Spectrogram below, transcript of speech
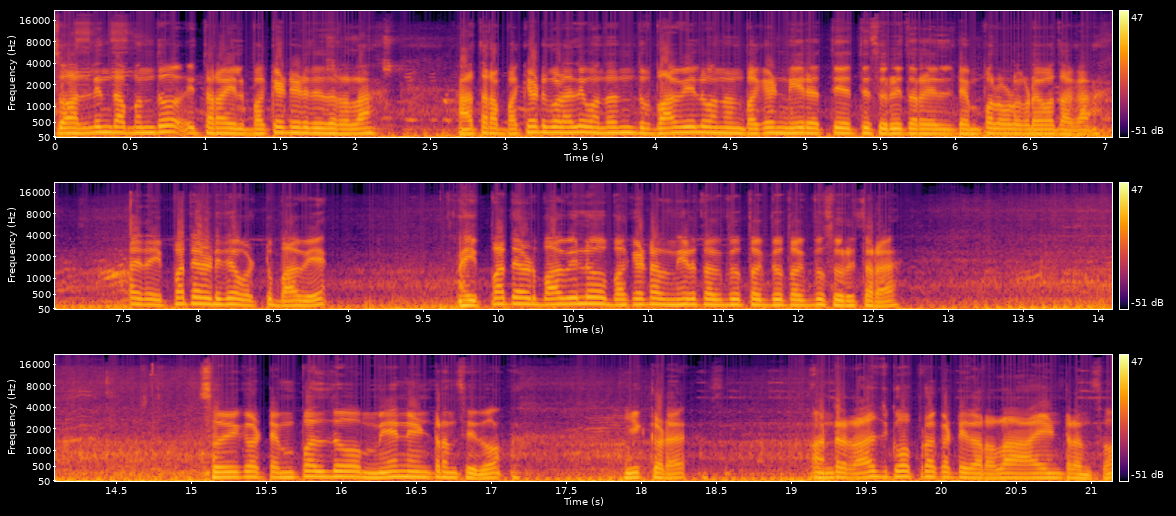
ಸೊ ಅಲ್ಲಿಂದ ಬಂದು ಈ ಥರ ಇಲ್ಲಿ ಬಕೆಟ್ ಹಿಡಿದಿದ್ರಲ್ಲ, ಆ ಥರ ಬಕೆಟ್ಗಳಲ್ಲಿ ಒಂದೊಂದು ಬಾವಿಲಿ ಒಂದೊಂದು ಬಕೆಟ್ ನೀರು ಎತ್ತಿ ಎತ್ತಿ ಸುರಿತಾರೆ ಇಲ್ಲಿ ಟೆಂಪಲ್ ಒಳಗಡೆ ಹೋದಾಗ. ಇದೆ ಇಪ್ಪತ್ತೆರಡು ಇದೆ ಒಟ್ಟು ಬಾವಿ. ಆ ಇಪ್ಪತ್ತೆರಡು ಬಾವಿಲೂ ಬಕೆಟಲ್ಲಿ ನೀರು ತೆಗೆದು ತೆಗೆದು ತೆಗೆದು ಸುರಿತಾರೆ. ಸೊ ಈಗ ಟೆಂಪಲ್ದು ಮೇನ್ ಎಂಟ್ರೆನ್ಸ್ ಇದು. ಈ ಕಡೆ. ಅಂದರೆ ರಾಜಗೋಪುರ ಕಟ್ಟಿದಾರಲ್ಲ ಆ ಎಂಟ್ರೆನ್ಸು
